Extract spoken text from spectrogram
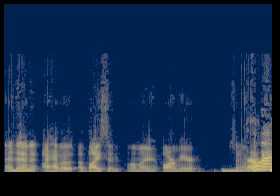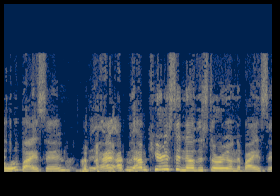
and then I have a, a bison on my arm here. So Oh, Okay. cool, bison. I, I'm, I'm curious to know the story on the bison,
